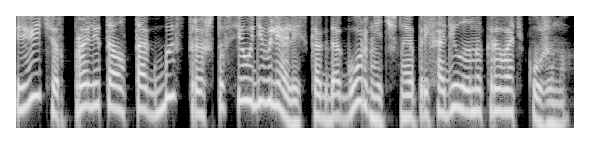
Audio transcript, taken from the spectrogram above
И вечер пролетал так быстро, что все удивлялись, когда горничная приходила накрывать к ужину.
